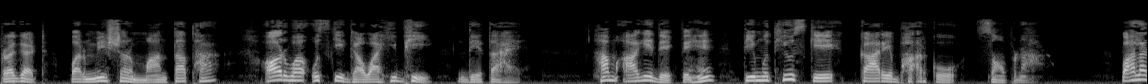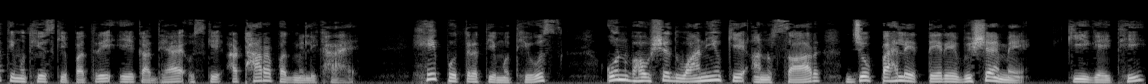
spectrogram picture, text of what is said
प्रकट परमेश्वर मानता था और वह उसकी गवाही भी देता है। हम आगे देखते हैं तिमुथियुस के कार्यभार को सौंपना। पहला तिमुथियुस की पत्र एक अध्याय उसके अठारह पद में लिखा है, हे पुत्र तिमुथियुस उन भविष्यवाणियों के अनुसार जो पहले तेरे विषय में की गई थी,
